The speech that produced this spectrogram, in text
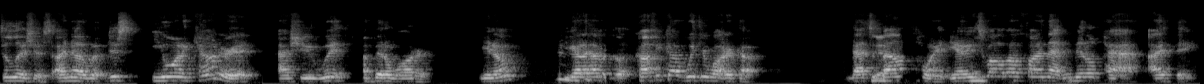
delicious. I know, but just you want to counter it, actually with a bit of water. You know, you got to mm-hmm. have a coffee cup with your water cup. That's a balance point. You know, it's all about finding that middle path, I think.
